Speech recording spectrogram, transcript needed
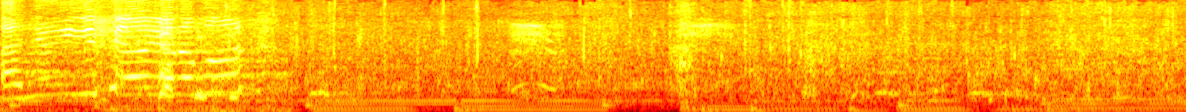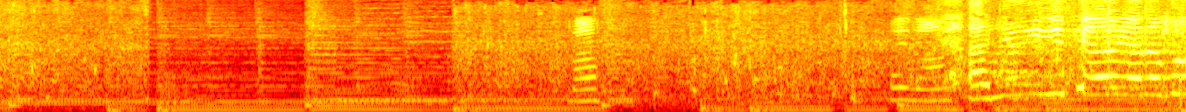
안녕히 계세요 여러분 나. 나. 안녕히 계세요 여러분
